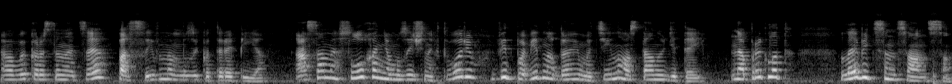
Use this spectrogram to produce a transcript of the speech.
е, використане, це пасивна музикотерапія, а саме слухання музичних творів відповідно до емоційного стану дітей. Наприклад, лебідь сенсанса.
